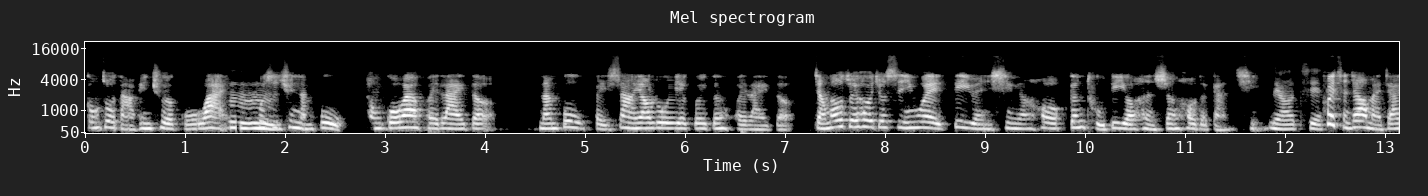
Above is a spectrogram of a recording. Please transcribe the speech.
工作打拼去了国外，嗯嗯，或是去南部，从国外回来的，南部北上要落叶归根回来的。讲到最后，就是因为地缘性，然后跟土地有很深厚的感情，了解，会成交的买家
